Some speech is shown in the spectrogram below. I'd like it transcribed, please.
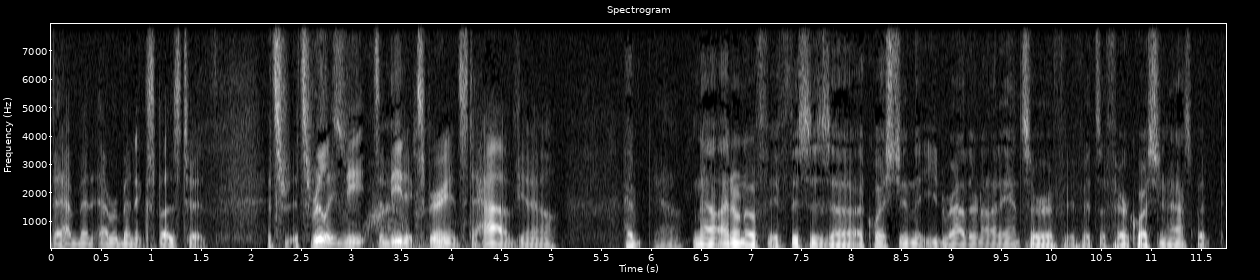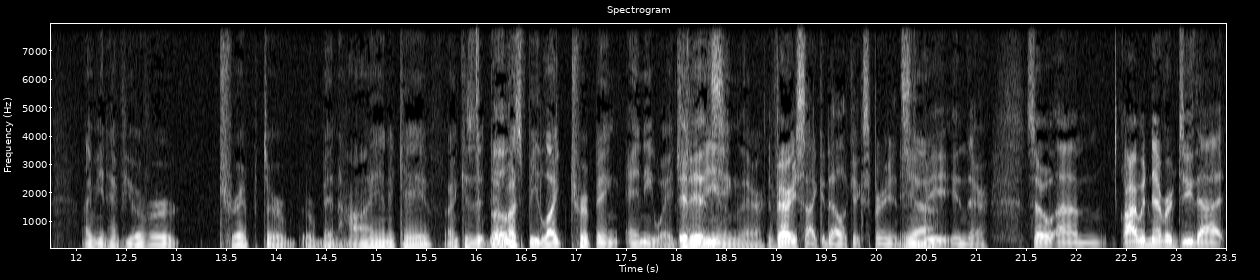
they haven't been, ever been exposed to it. It's it's really neat. It's a neat experience to have you know? Have yeah. now I don't know if, if this is a, a question that you'd rather not answer if, if it's a fair question to ask, but I mean, have you ever tripped or, or been high in a cave? Because it, it must be like tripping anyway, just it is being there. A very psychedelic experience Yeah. to be in there. So um, I would never do that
